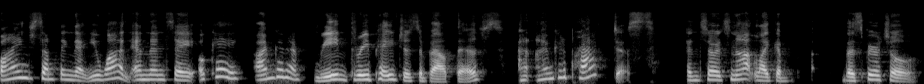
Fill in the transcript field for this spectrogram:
find something that you want and then say okay i'm going to read three pages about this and i'm going to practice. And so it's not like a the spiritual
